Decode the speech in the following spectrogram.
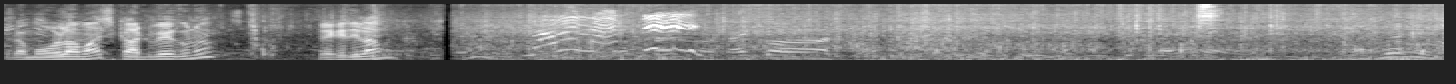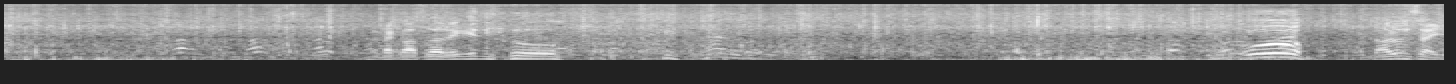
এটা মৌলা মাছ কাটবে এগুলো রেখে দিলাম। একটা কাতলা রেখে দিও। ও, দারুণ সাইজ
